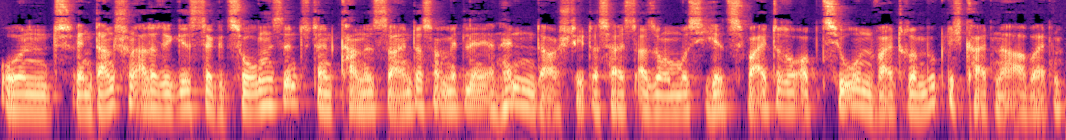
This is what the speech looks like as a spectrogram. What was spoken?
Und wenn dann schon alle Register gezogen sind, dann kann es sein, dass man mit leeren Händen dasteht. Das heißt also, man muss sich jetzt weitere Optionen, weitere Möglichkeiten erarbeiten.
